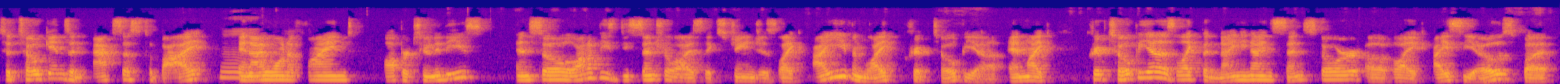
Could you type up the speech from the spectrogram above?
to tokens and access to buy, hmm. and I want to find opportunities. And so a lot of these decentralized exchanges, like I even like Cryptopia, and like Cryptopia is like the 99 cent store of like ICOs, but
